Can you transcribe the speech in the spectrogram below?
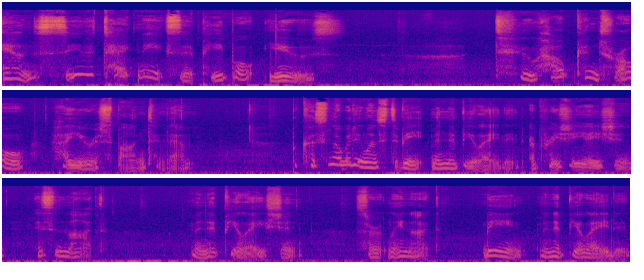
And see the techniques that people use to help control how you respond to them. Because nobody wants to be manipulated. Appreciation is not manipulation, certainly not being manipulated.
